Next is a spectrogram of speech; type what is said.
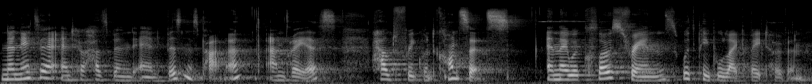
Nanetta and her husband and business partner, Andreas, held frequent concerts and they were close friends with people like Beethoven.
